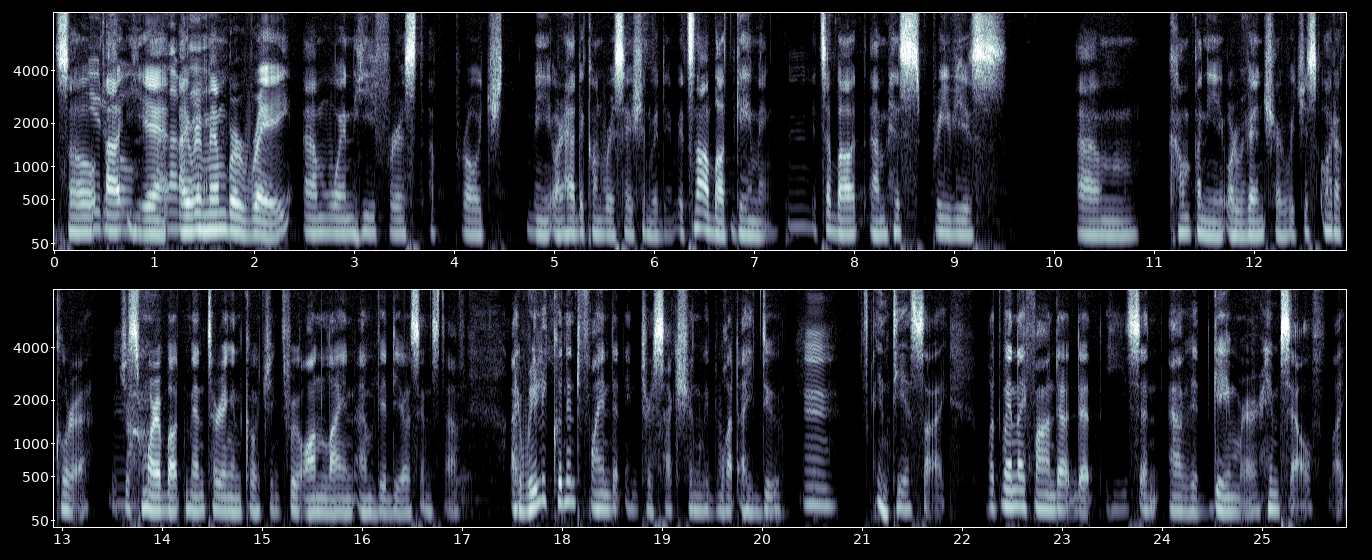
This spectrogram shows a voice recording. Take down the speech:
So uh. I yeah, I, that. remember Ray um, when he first approached me or had a conversation with him. It's not about gaming. Mm. It's about um, his previous um, company or venture, which is Orakura, which is more about mentoring and coaching through online um, videos and stuff. I really couldn't find an intersection with what I do Mm. in TSI. But when I found out that he's an avid gamer himself, like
